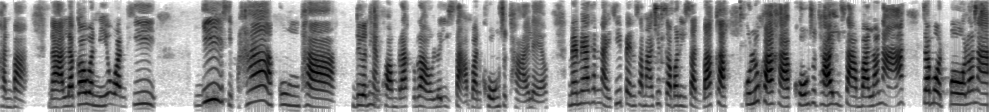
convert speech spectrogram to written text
1,000บาทนะ แล้วก็วันนี้วันที่ 25 กุมภา เดือนแห่งความรักเราเลยอีก 3 วันโค้งสุดท้ายแล้ว แม่แม่ท่านไหนที่เป็นสมาชิกกับบริษัทบัคค่ะ คุณลูกค้าขาโค้งสุดท้ายอีก 3 วันแล้วนะ จะหมดโปรแล้วนะ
